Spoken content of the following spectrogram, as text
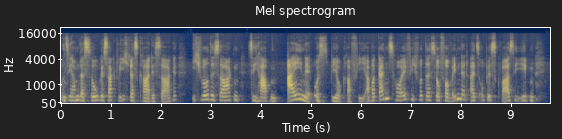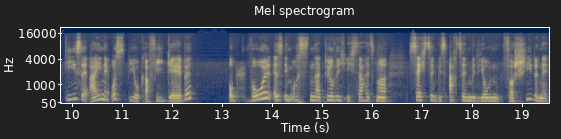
Und Sie haben das so gesagt, wie ich das gerade sage. Ich würde sagen, Sie haben eine Ostbiografie. Aber ganz häufig wird das so verwendet, als ob es quasi eben diese eine Ostbiografie gäbe, obwohl es im Osten natürlich, ich sage jetzt mal, 16 bis 18 Millionen verschiedene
